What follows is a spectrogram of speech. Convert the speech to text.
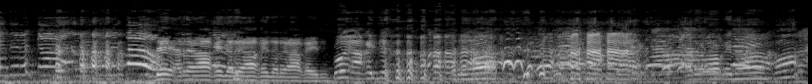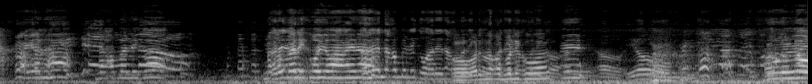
Hindi nagka... Ano? Hindi, are akin, are akin, are akin. Hoy, akin din. Are ha? Are akin ha? Ayan ha? Nakabalik ko. Nakabalik ko yung akin ha? Are, nakabili ko. Are, nakabili Oh, ko. are, nakabalik ko, ha? Oh, yun. Dulo.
